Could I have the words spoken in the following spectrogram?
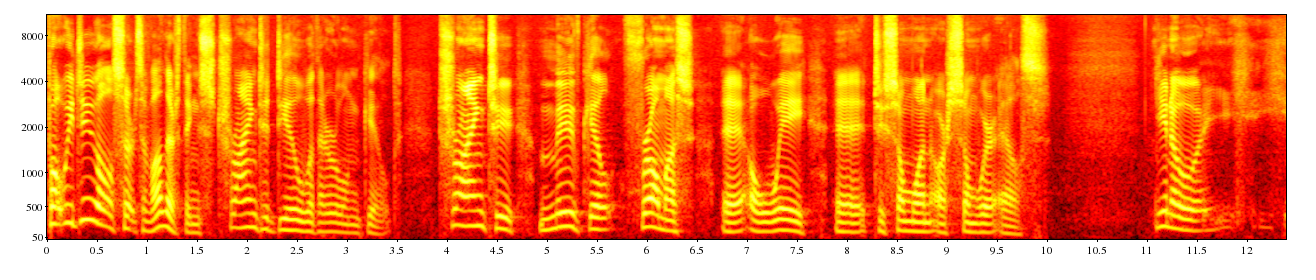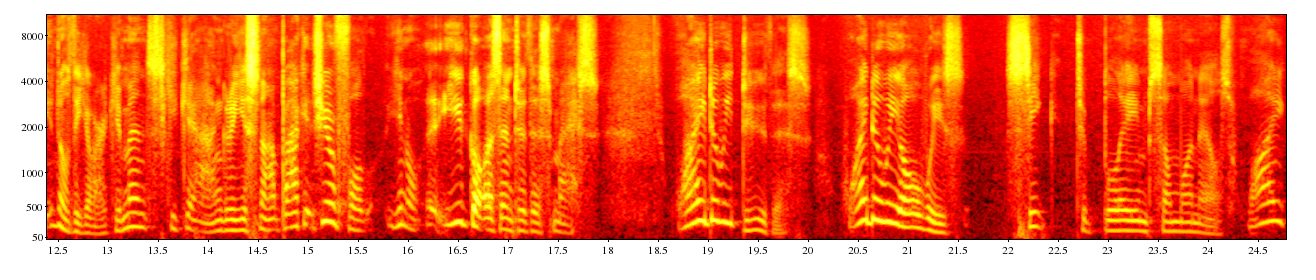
But we do all sorts of other things trying to deal with our own guilt, trying to move guilt from us uh, away uh, to someone or somewhere else. You know, you know the arguments. You get angry, you snap back. It's your fault. You know, you got us into this mess. Why do we do this? Why do we always seek to blame someone else? Why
